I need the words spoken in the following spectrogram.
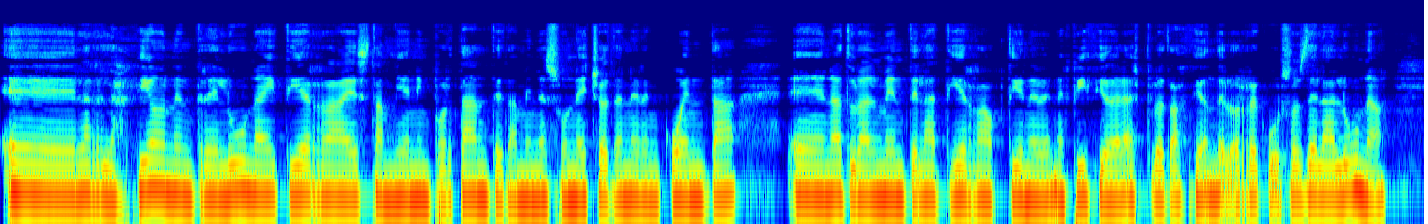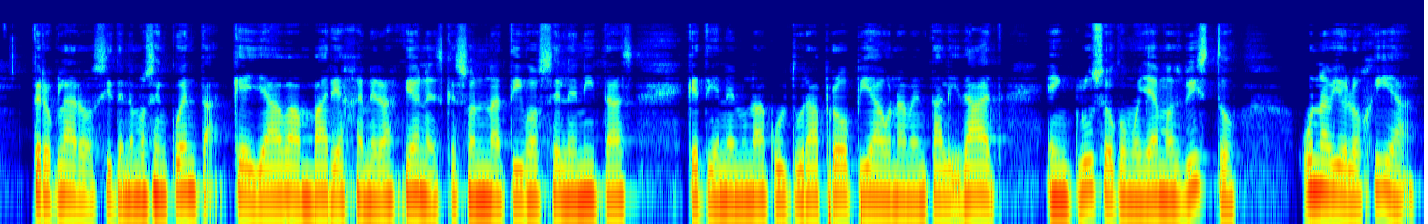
Eh, la relación entre luna y tierra es también importante, también es un hecho a tener en cuenta. Eh, naturalmente la tierra obtiene beneficio de la explotación de los recursos de la luna, pero claro, si tenemos en cuenta que ya van varias generaciones que son nativos selenitas, que tienen una cultura propia, una mentalidad e incluso, como ya hemos visto, una biología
